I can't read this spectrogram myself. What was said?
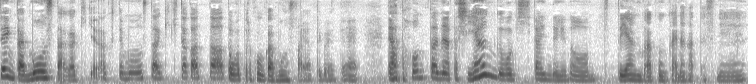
前回モンスターが聴けなくてモンスター聴きたかったと思ったら今回モンスターやってくれてであと本当はね私ヤングも聴きたいんだけどちょっとヤングは今回なかったですね。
